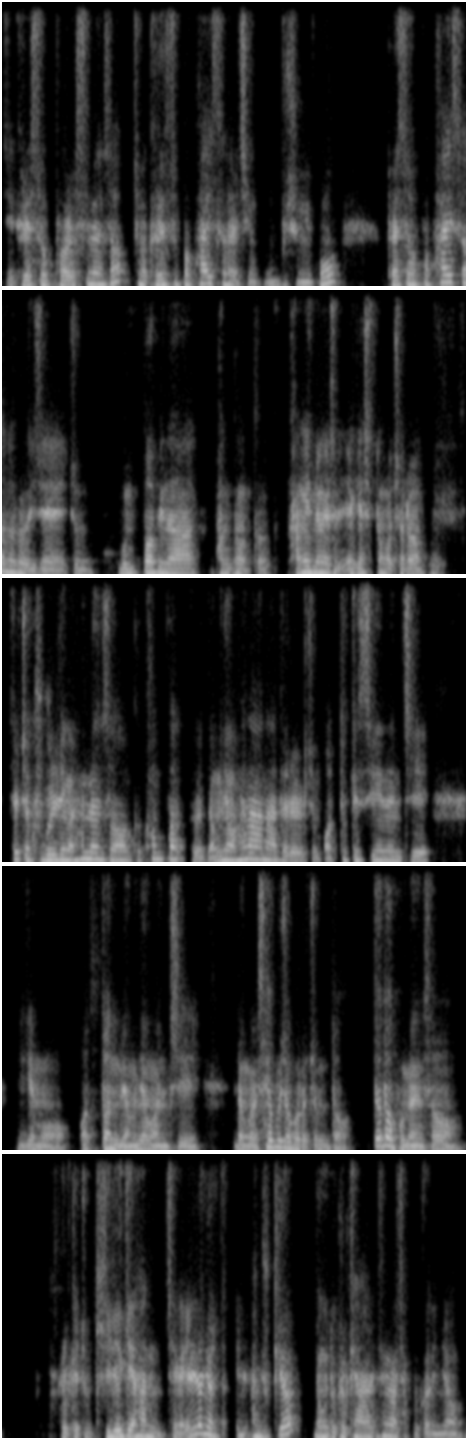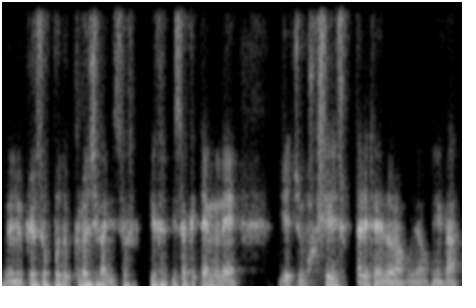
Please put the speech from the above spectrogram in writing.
이제 그래스호퍼를 쓰면서 정말 그래스호퍼 파이썬을 지금 공부 중이고 그래스호퍼 파이썬으로 이제 좀 문법이나 방금 그 강의 중에서 얘기하셨던 것처럼 실제 구글링을 하면서 그 컴퍼 그 명령 하나하나들을 좀 어떻게 쓰이는지 이게 뭐 어떤 명령어인지 이런 걸 세부적으로 좀 더 뜯어보면서 그렇게 좀 길게 한 제가 1년 한 6개월 정도 그렇게 할 생각을 잡고 있거든요. 왜냐면 그래스호퍼도 그런 시간이 있었, 있었기 때문에 이게 좀 확실히 숙달이 되더라고요. 그러니까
